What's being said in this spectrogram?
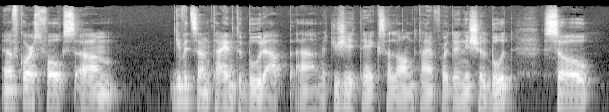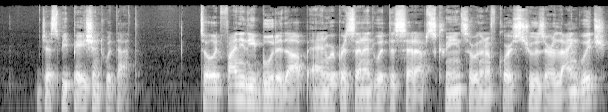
And of course, folks, um, give it some time to boot up. Um, it usually takes a long time for the initial boot, so just be patient with that. So it finally booted up and we're presented with the setup screen. So we're gonna of course choose our language.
